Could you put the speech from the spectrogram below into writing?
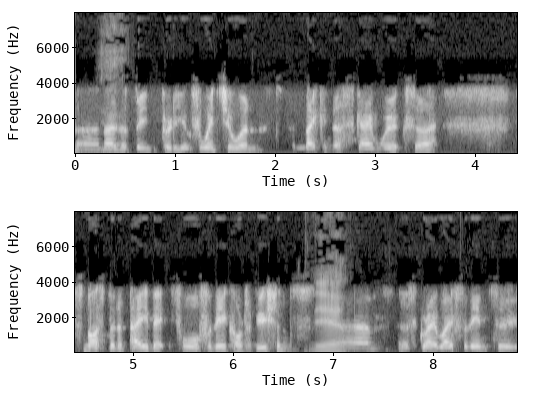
Uh, I know they've been pretty influential in, in making this game work. So it's a nice bit of payback for, for their contributions. Yeah. Um, and it's a great way for them to,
